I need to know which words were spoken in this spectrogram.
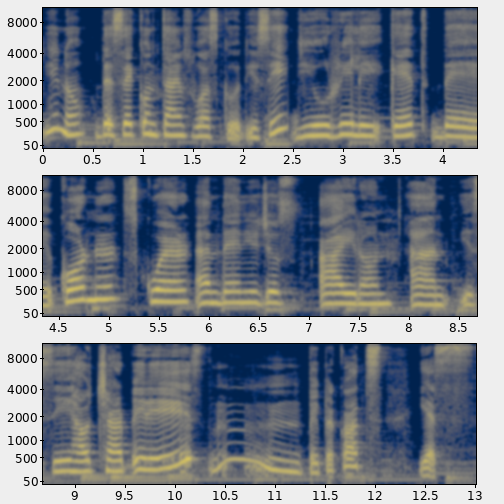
you know the second time was good you see? You really get the corner square and then you just iron and you see how sharp it is? Mm, paper cuts. Yes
